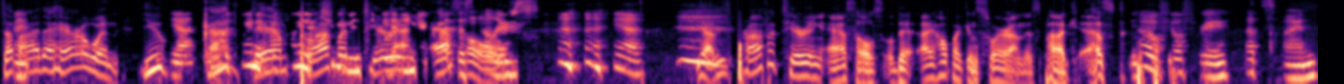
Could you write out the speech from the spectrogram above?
to right. buy the heroin. You yeah. goddamn profiteering assholes. yeah yeah, these profiteering assholes that I hope I can swear on this podcast. oh, feel free. That's fine.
